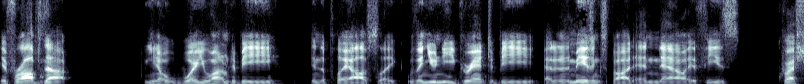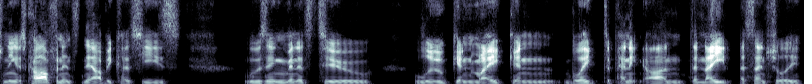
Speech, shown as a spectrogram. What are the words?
if Rob's not, you know, where you want him to be in the playoffs, like well, then you need Grant to be at an amazing spot. And now if he's questioning his confidence now because he's losing minutes to Luke and Mike and Blake, depending on the night, essentially,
